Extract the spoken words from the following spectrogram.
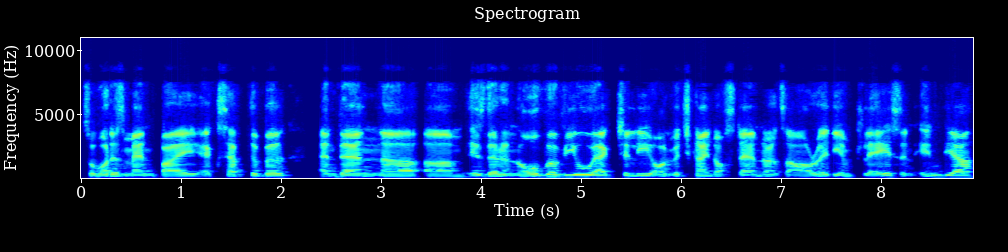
So what is meant by acceptable? And then uh, um, is there an overview actually on which kind of standards are already in place in India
